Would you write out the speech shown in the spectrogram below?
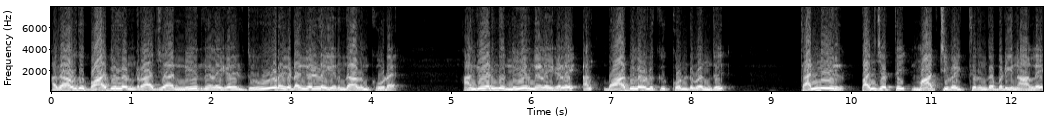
அதாவது பாபிலோன் ராஜா நீர்நிலைகள் தூர இடங்களில் இருந்தாலும் கூட அங்கேருந்து நீர்நிலைகளை பாபிலோனுக்கு கொண்டு வந்து தண்ணீர் பஞ்சத்தை மாற்றி வைத்திருந்தபடினாலே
